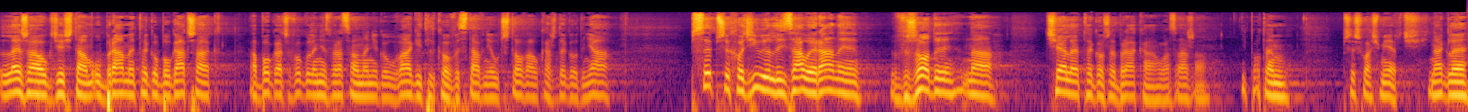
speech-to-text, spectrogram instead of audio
leżał gdzieś tam u bramy tego bogacza, a bogacz w ogóle nie zwracał na niego uwagi, tylko wystawnie ucztował każdego dnia. Psy przychodziły, lizały rany, wrzody na ciele tego żebraka, łazarza. I potem przyszła śmierć. Nagle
